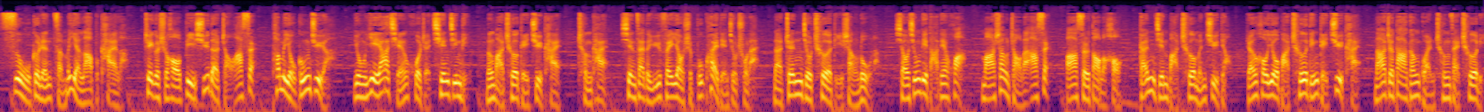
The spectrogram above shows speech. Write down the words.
四五个人怎么也拉不开了。这个时候必须得找阿 Sir，他们有工具啊，用液压钳或者千斤顶。能把车给锯开、撑开。现在的于飞要是不快点就出来，那真就彻底上路了。小兄弟打电话，马上找来阿 Sir。阿 Sir 到了后，赶紧把车门锯掉，然后又把车顶给锯开，拿着大钢管撑在车里，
